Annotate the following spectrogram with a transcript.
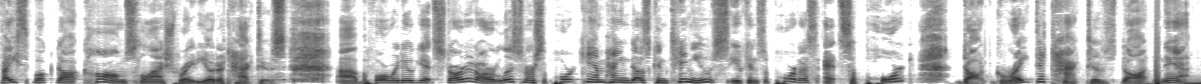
facebook.com slash Radio Detectives. Uh, before we do get started, our listener support campaign does continue. You can support us at support.greatdetectives.net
